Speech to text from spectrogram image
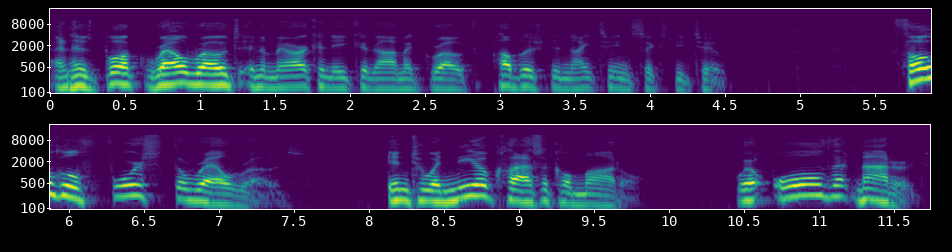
and his book, Railroads in American Economic Growth, published in 1962. Fogel forced the railroads into a neoclassical model where all that mattered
